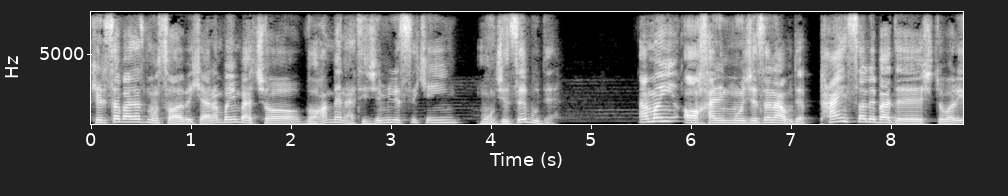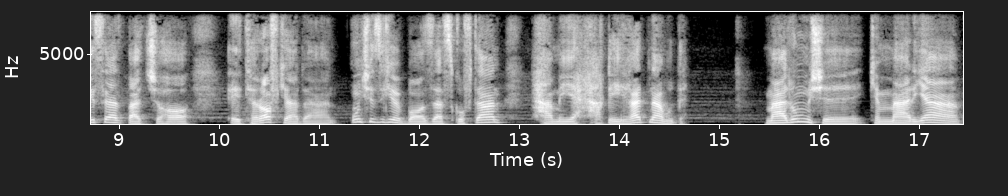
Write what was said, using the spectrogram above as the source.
کلیسا بعد از مصاحبه کردن با این بچه ها واقعا به نتیجه می‌رسه که این معجزه بوده. اما این آخرین معجزه نبوده. پنج سال بعدش دوباره یه سری از بچه ها اعتراف کردن. اون چیزی که به بازدست گفتن همه حقیقت نبوده. معلوم میشه که مریم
